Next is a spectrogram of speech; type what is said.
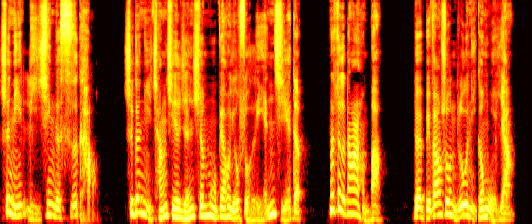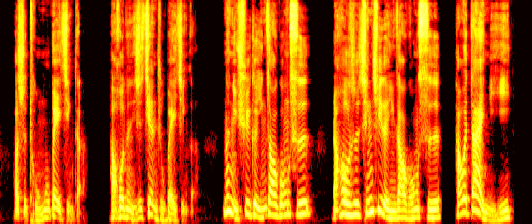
是你理性的思考，是跟你长期的人生目标有所连结的，那这个当然很棒。对，比方说，如果你跟我一样，啊是土木背景的，啊或者你是建筑背景的，那你去一个营造公司，然后是亲戚的营造公司，他会带你，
